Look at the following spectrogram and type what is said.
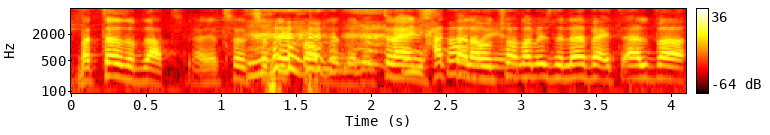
Yeah. But tell them that يعني it's, it's a big problem يعني قلت لها يعني حتى لو إن شاء الله بإذن الله بقت قلبة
